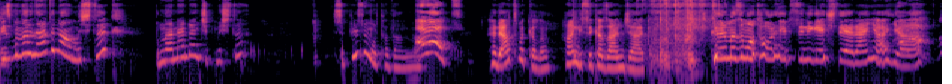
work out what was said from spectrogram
biz bunları nereden almıştık? Bunlar nereden çıkmıştı? Sürpriz yumurtadan mı? Evet. Hadi at bakalım. Hangisi kazanacak? Kırmızı motor hepsini geçti Eren Yahya. Bu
